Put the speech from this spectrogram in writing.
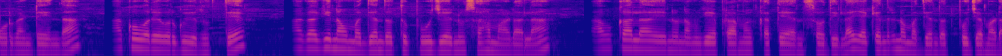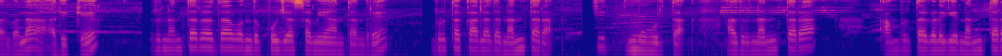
ಮೂರು ಗಂಟೆಯಿಂದ. ನಾಲ್ಕೂವರೆವರೆಗೂ ಇರುತ್ತೆ. ಹಾಗಾಗಿ ನಾವು ಮಧ್ಯಾಹ್ನದ ಹೊತ್ತು ಪೂಜೆಯನ್ನು ಸಹ ಮಾಡಲ್ಲ. ಕಾಲ ಏನು ನಮಗೆ ಪ್ರಾಮುಖ್ಯತೆ ಅನಿಸೋದಿಲ್ಲ. ಯಾಕೆಂದರೆ ನಾವು ಮಧ್ಯಾಹ್ನದ ಹೊತ್ತು ಪೂಜೆ ಮಾಡಲ್ವಲ್ಲ ಅದಕ್ಕೆ. ಅದ್ರ ನಂತರದ ಒಂದು ಪೂಜಾ ಸಮಯ ಅಂತಂದರೆ ಅಮೃತ ಕಾಲದ ನಂತರ ಜಿತ್ ಮುಹೂರ್ತ. ಅದ್ರ ನಂತರ ಅಮೃತಗಳಿಗೆ ನಂತರ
